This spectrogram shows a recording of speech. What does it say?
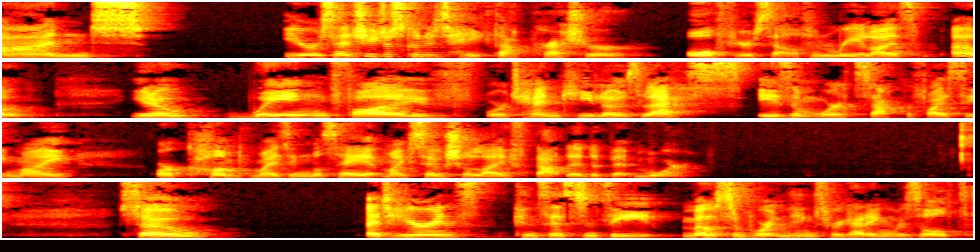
and you're essentially just going to take that pressure off yourself and realize, oh, you know, weighing five or 10 kilos less isn't worth sacrificing my or compromising, we'll say it, my social life that little bit more. So, adherence, consistency, most important things for getting results.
